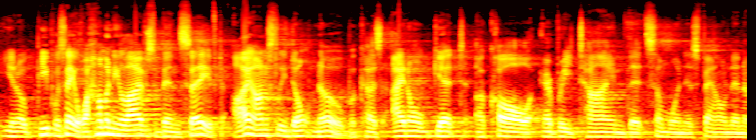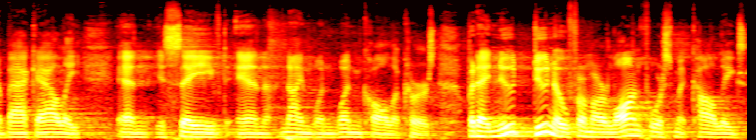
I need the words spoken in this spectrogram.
you know, people say, well, how many lives have been saved? I honestly don't know because I don't get a call every time that someone is found in a back alley and is saved and a 911 call occurs. But I knew, do know from our law enforcement colleagues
